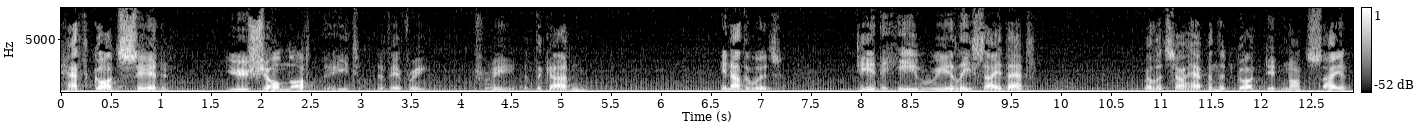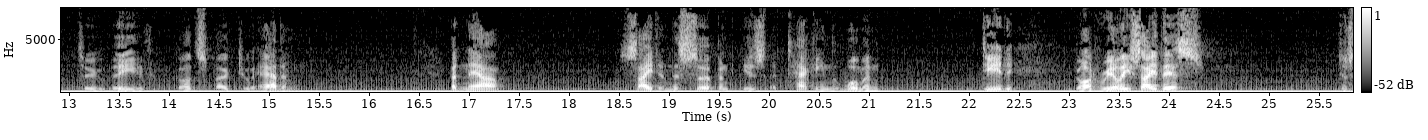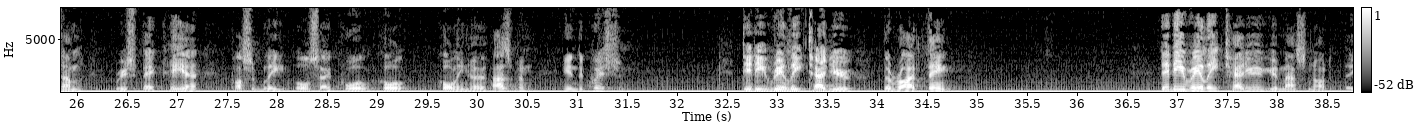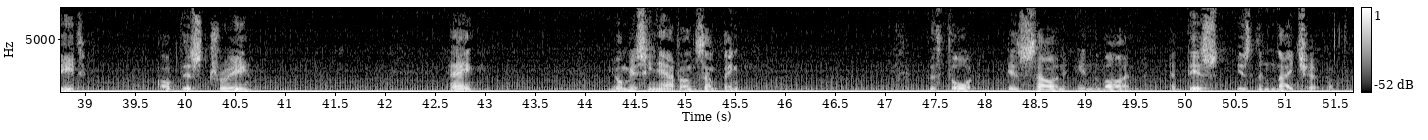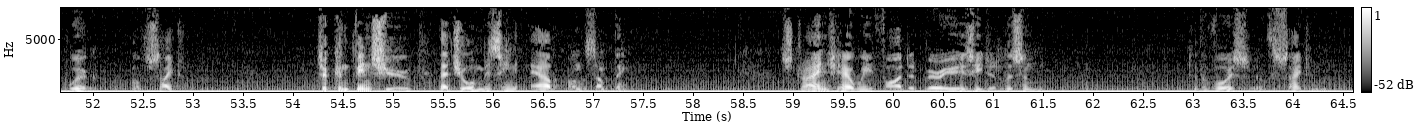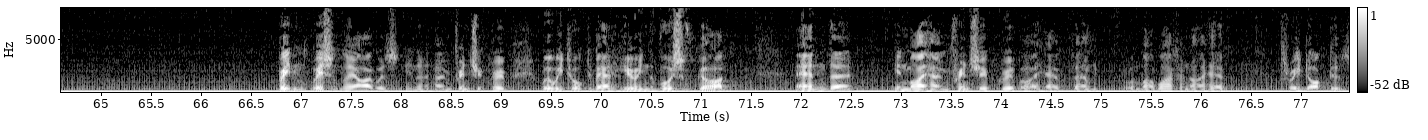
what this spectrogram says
hath God said, You shall not eat of every tree of the garden? In other words, did he really say that? Well, it so happened that God did not say it to Eve, God spoke to Adam. But now, Satan, this serpent, is attacking the woman. Did God really say this? To some respect here, possibly also call, call, calling her husband into question. Did he really tell you the right thing? Did he really tell you you must not eat of this tree? Hey, you're missing out on something. The thought is sown in the mind, and this is the nature of the work of Satan to convince you that you're missing out on something. Strange how we find it very easy to listen to the voice of Satan. Recently I was in a home friendship group where we talked about hearing the voice of God. And uh, in my home friendship group, I have, um, well, my wife and I have three doctors,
